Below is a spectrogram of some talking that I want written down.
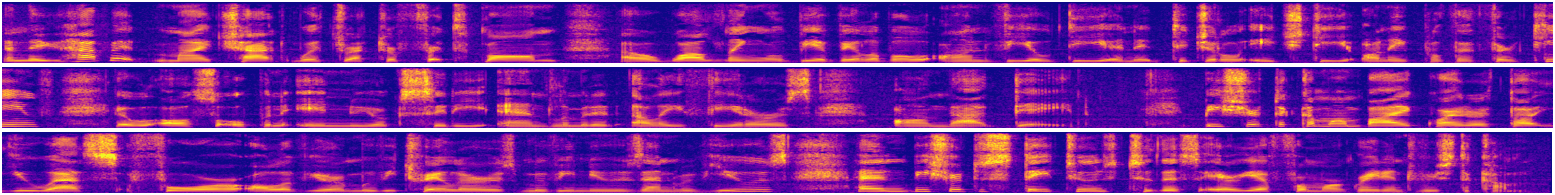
And there you have it, my chat with director Fritz Böhm. Uh, Wildling will be available on VOD and digital HD on April the 13th. It will also open in New York City and limited LA theaters on that date. Be sure to come on by QuieterEarth.us for all of your movie trailers, movie news, and reviews. And be sure to stay tuned to this area for more great interviews to come.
